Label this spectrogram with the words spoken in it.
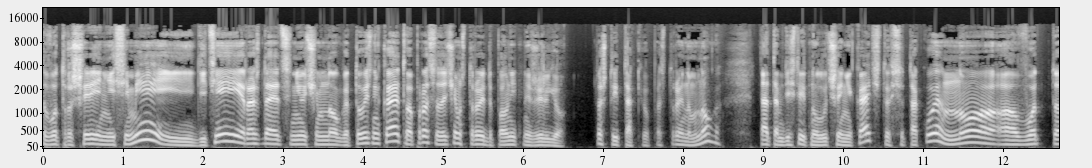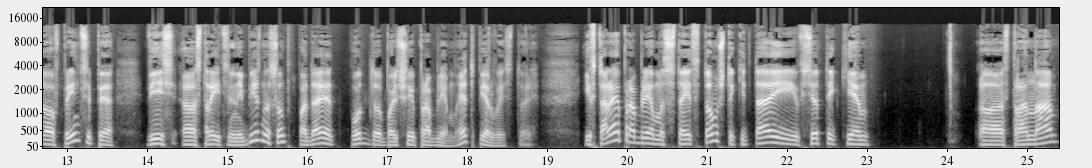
вот расширения семей и детей рождается не очень много, то возникает вопрос, а зачем строить дополнительное жилье? То, что и так его построено много. Да, там действительно улучшение качества, все такое, но а, вот, а, в принципе, весь а, строительный бизнес, он попадает под большие проблемы. Это первая история. И вторая проблема состоит в том, что Китай все-таки страна,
